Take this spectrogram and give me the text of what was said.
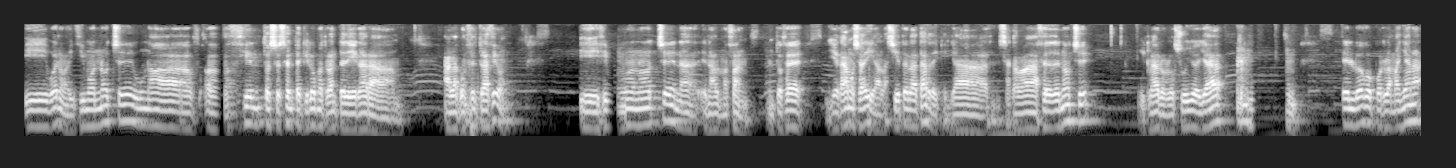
Y bueno, hicimos noche una a 160 kilómetros antes de llegar a, a la concentración. Y hicimos noche en Almazán. Entonces llegamos ahí a las 7 de la tarde, que ya se acaba de hacer de noche. Y claro, lo suyo ya es luego por la mañana,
